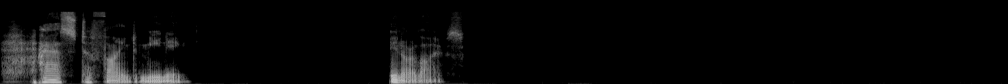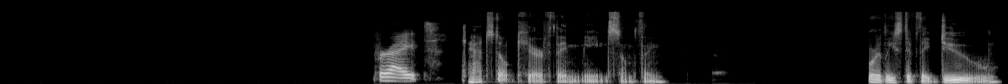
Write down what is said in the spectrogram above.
has to find meaning in our lives Right. cats don't care if they mean something or at least if they do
